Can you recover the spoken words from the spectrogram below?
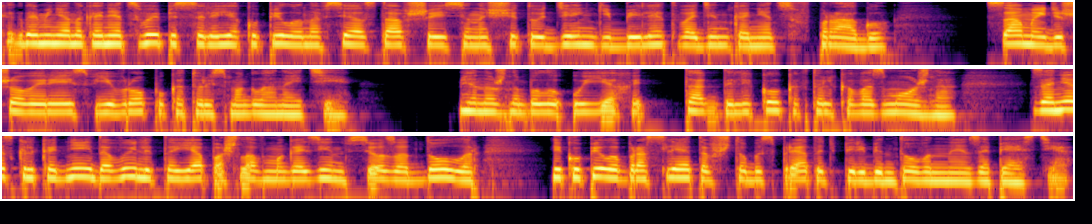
Когда меня, наконец, выписали, я купила на все оставшиеся на счету деньги билет в один конец в Прагу, самый дешевый рейс в Европу, который смогла найти. Мне нужно было уехать так далеко, как только возможно. За несколько дней до вылета я пошла в магазин все за доллар и купила браслетов, чтобы спрятать перебинтованные запястья.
